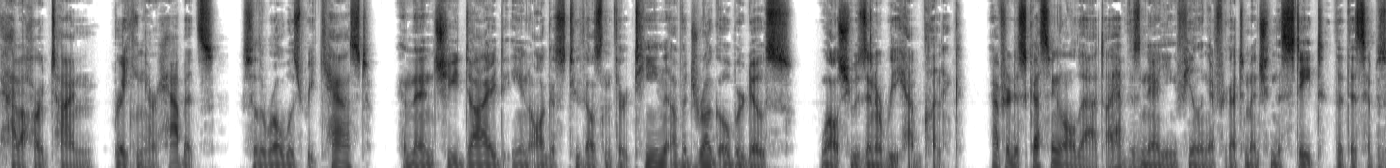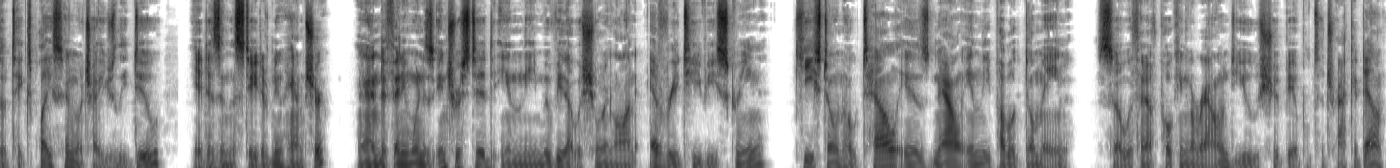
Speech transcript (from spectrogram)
had a hard time breaking her habits, so the role was recast. And then she died in August 2013 of a drug overdose while she was in a rehab clinic. After discussing all that, I have this nagging feeling I forgot to mention the state that this episode takes place in, which I usually do. It is in the state of New Hampshire. And if anyone is interested in the movie that was showing on every TV screen, Keystone Hotel is now in the public domain, so with enough poking around, you should be able to track it down.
